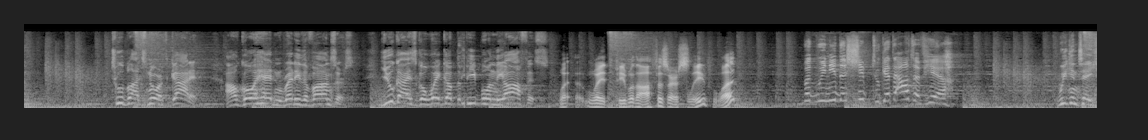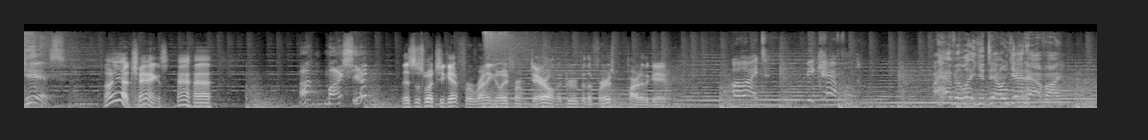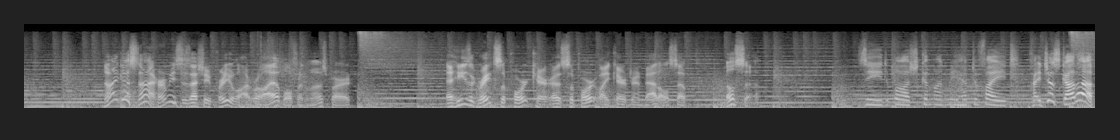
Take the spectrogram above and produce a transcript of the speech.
Two blocks north, got it. I'll go ahead and ready the Wanzers. You guys go wake up the people in the office. What? Wait, the people in the office are asleep? What? But we need a ship to get out of here. We can take his. Oh yeah, Chang's. Haha. Huh? My ship? This is what you get for running away from Daryl and the group in the first part of the game. All right, be careful. I haven't let you down yet, have I? No, I guess not. Hermes is actually pretty reliable for the most part. Uh, he's a great support char- uh, support like character in battle. So, Elsa. Zed, Bosch, come on, we have to fight. I just got up.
